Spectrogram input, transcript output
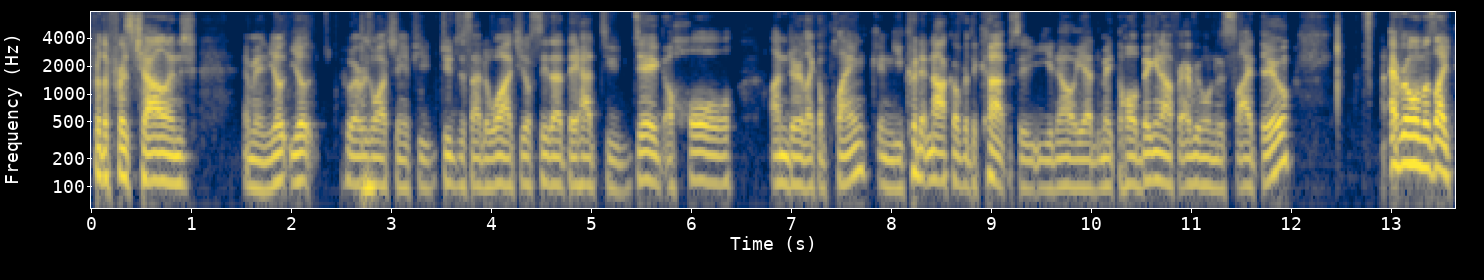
for the first challenge, I mean, you'll you'll whoever's watching, if you do decide to watch, you'll see that they had to dig a hole under like a plank, and you couldn't knock over the cup, so you know you had to make the hole big enough for everyone to slide through. Everyone was like,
